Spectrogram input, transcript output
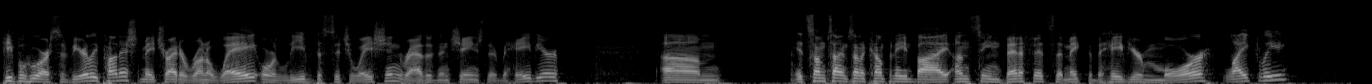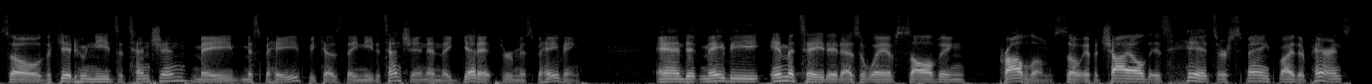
people who are severely punished may try to run away or leave the situation rather than change their behavior. Um, it's sometimes unaccompanied by unseen benefits that make the behavior more likely. So the kid who needs attention may misbehave because they need attention and they get it through misbehaving. And it may be imitated as a way of solving problems. So if a child is hit or spanked by their parents,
